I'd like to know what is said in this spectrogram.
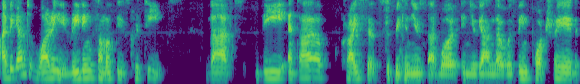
I began to worry reading some of these critiques that the entire crisis, if we can use that word, in Uganda was being portrayed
